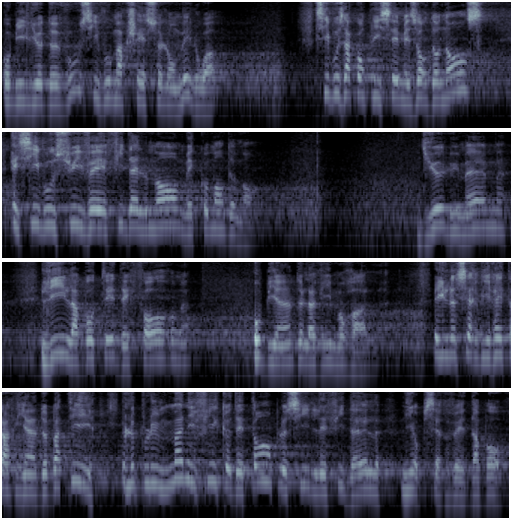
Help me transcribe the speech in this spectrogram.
au milieu de vous si vous marchez selon mes lois, si vous accomplissez mes ordonnances et si vous suivez fidèlement mes commandements. Dieu lui-même lie la beauté des formes au bien de la vie morale et il ne servirait à rien de bâtir le plus magnifique des temples si les fidèles n'y observaient d'abord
